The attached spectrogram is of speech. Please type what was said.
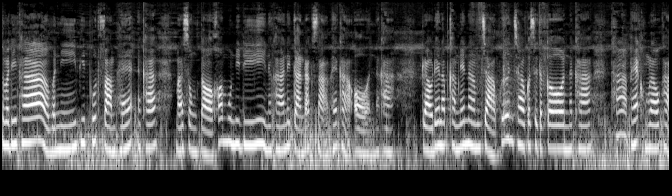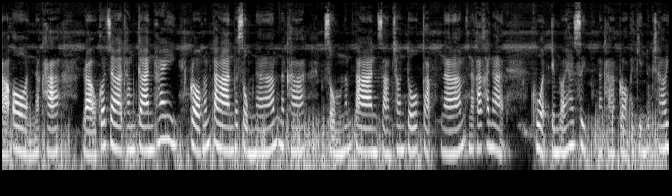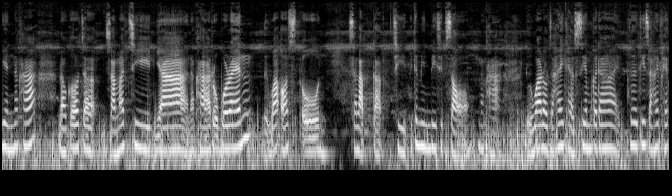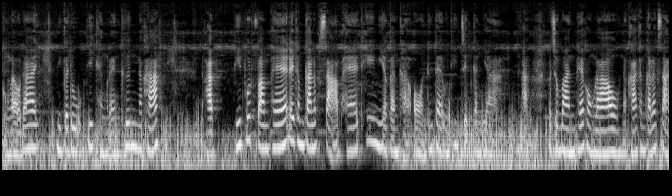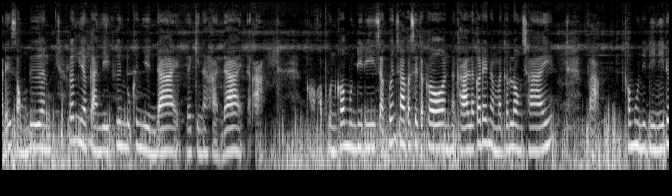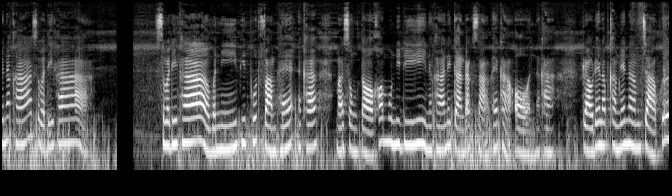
สวัสดีค่ะ วันนี้พีทพุทธฟาร์มแพะนะคะ มาส่งต่อข้อมูลดีๆนะคะ ในการรักษาแพะขาอ่อนนะคะ เราได้รับคำแนะนำจากเพื่อนชาวเกษตรกรนะคะ ถ้าแพะของเราขาอ่อนนะคะ เราก็จะทำการให้กรอกน้ำตาลผสมน้ำนะคะ ผสมน้ำตาล 3 ช้อนโต๊ะกับน้ำนะคะ ขนาดขวด M150 นะคะ กรอกให้กินทุกเช้าเย็นนะคะ เราก็จะสามารถฉีดยานะคะโรโบแรนหรือว่าออสโตนสลับกับฉีดวิตามิน B12 นะคะ หรือว่าเราจะให้แคลเซียมก็ได้ เพื่อที่จะให้แพะของเราได้ มีกระดูกที่แข็งแรงขึ้นนะคะนะคะพีทพุทธฟาร์มแพ้ได้ทำการรักษาแพ้ที่มีอาการขาอ่อนตั้งแต่วันที่ 7 กันยานะคะ ปัจจุบันแพ้ของเรานะคะทำการรักษาได้ 2 เดือน เริ่มมีอาการดีขึ้นลุกขึ้นยืนได้และกินอาหารได้นะคะ ขอขอบคุณข้อมูลดีๆ จากเพื่อนชาวเกษตรกรนะคะ แล้วก็ได้นำมาทดลองใช้ ฝากข้อมูลดีๆ นี้ด้วยนะคะ สวัสดีค่ะ สวัสดีค่ะ วันนี้พีทพุทธฟาร์มแพะนะคะ มาส่งต่อข้อมูลดีๆนะคะ ในการรักษาแพะขาอ่อนนะคะ เราได้รับคำแนะนำจากเพื่อน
